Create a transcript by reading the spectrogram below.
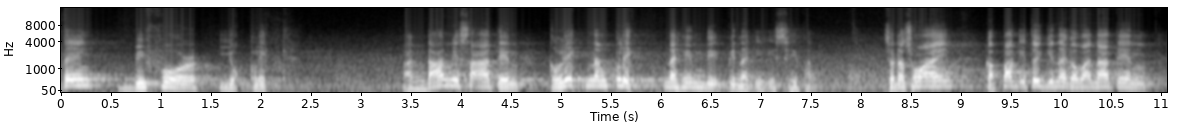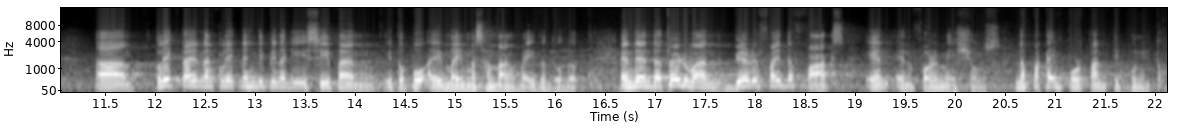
Think before you click. Ang dami sa atin, click ng click na hindi pinag-iisipan. So that's why, kapag ito'y ginagawa natin, uh, click tayo ng click na hindi pinag-iisipan, ito po ay may masamang maidudulot. And then the third one, verify the facts and informations. Napaka-importante po nito.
